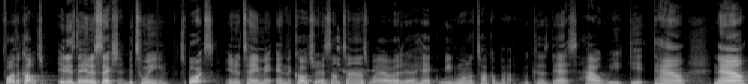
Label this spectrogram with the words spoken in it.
for the culture. It is the intersection between sports, entertainment, and the culture, and sometimes wherever the heck we want to talk about, because that's how we get down. Now,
